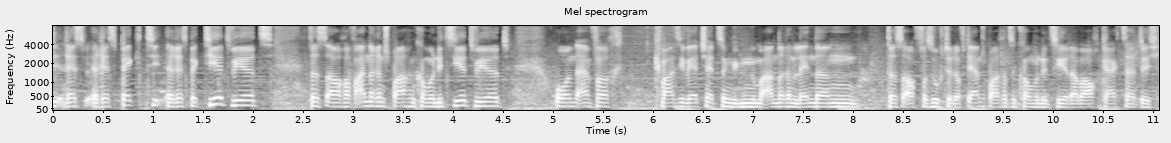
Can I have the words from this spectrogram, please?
Respekt, respektiert wird, dass auch auf anderen Sprachen kommuniziert wird und einfach quasi Wertschätzung gegenüber anderen Ländern, dass auch versucht wird, auf deren Sprache zu kommunizieren, aber auch gleichzeitig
